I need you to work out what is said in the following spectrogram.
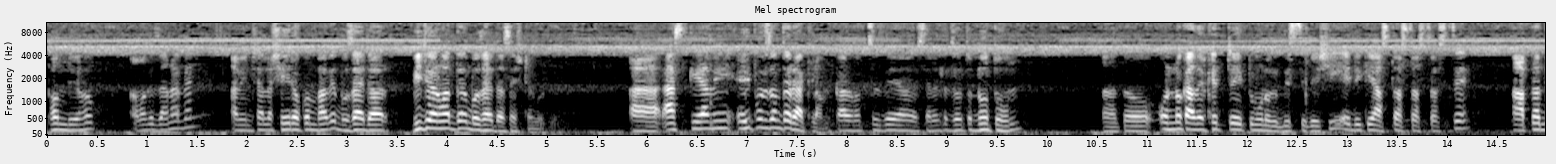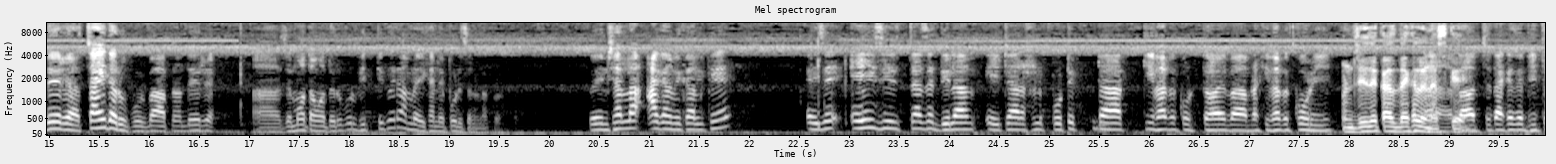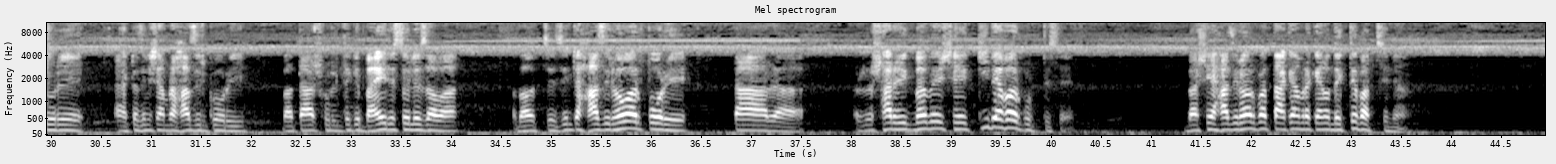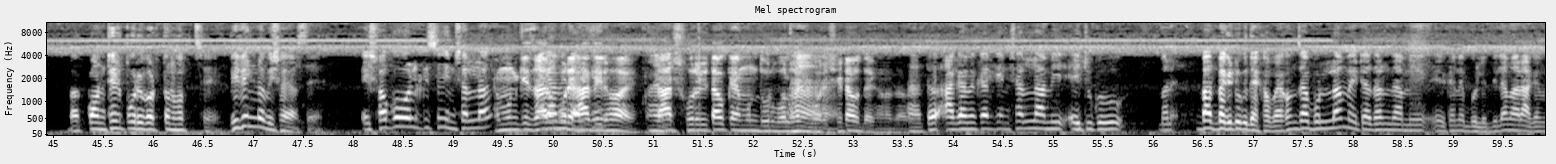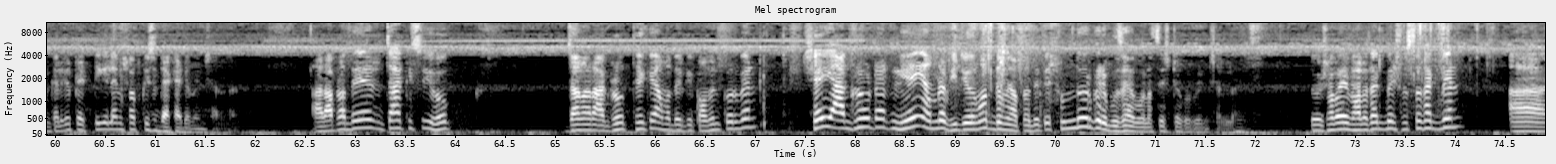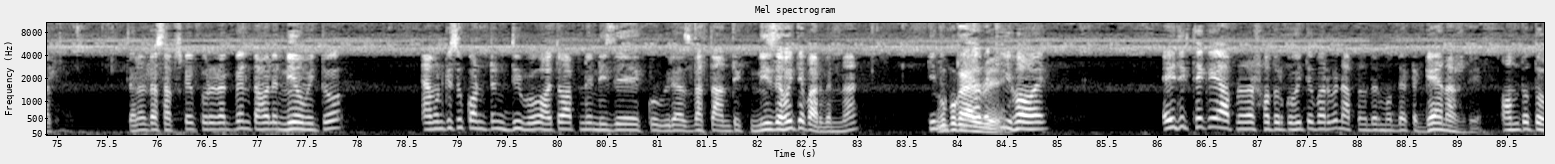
ফোন দিয়ে হোক আমাকে জানাবেন। আমি ইনশাল্লাহ সেই রকম ভাবে বোঝাই দেওয়ার ভিডিওর মাধ্যমে বোঝাই দেওয়ার চেষ্টা করব। আর আজকে আমি এই পর্যন্ত রাখলাম কারণ হচ্ছে যে চ্যানেলটা যেহেতু নতুন তো অন্য কাজের ক্ষেত্রে একটু মনোযোগ দিচ্ছি বেশি। এদিকে আস্তে আস্তে আস্তে আস্তে আপনাদের চাহিদার উপর বা আপনাদের যে মতামতের উপর ভিত্তি করে আমরা এখানে পরিচালনা করব। তো ইনশাল্লাহ আগামীকালকে এই যে এই যেটা যে দিলাম এইটার আসলে প্রোটেক্টটা কীভাবে করতে হয় বা আমরা কীভাবে করি যে যে কাজ দেখালেন হ্যাঁ, আজকে। হচ্ছে তাকে যে ভিতরে একটা জিনিস আমরা হাজির করি বা তার শরীর থেকে বাইরে চলে যাওয়া বা হচ্ছে জিনিসটা হাজির হওয়ার পরে তার শারীরিক ভাবে সে কি ব্যবহার করতেছে? বা সে হাজির হওয়ার পর তাকে আমরা কেন দেখতে পাচ্ছি না? বা কণ্ঠের পরিবর্তন হচ্ছে বিভিন্ন বিষয় আছে। এই সকল কিছু ইনশাল্লাহ এমনকি যার উপরে হাজির হয় হ্যাঁ। তার শরীরটাও কেমন দুর্বল হয়ে হ্যাঁ, পড়ে। সেটাও দেখানো যাবে। হ্যাঁ তো আগামীকালকে ইনশাল্লাহ আমি এইটুকু মানে বাদ বাকিটুকু দেখাবো। এখন যা বললাম এটা ধরেন আমি এখানে বলে দিলাম আর আগামীকালকে প্র্যাকটিক্যালি আমি সবকিছু দেখাই দেবো ইনশাল্লাহ। আর আপনাদের যা কিছুই হোক জানার আগ্রহ থেকে আমাদেরকে কমেন্ট করবেন। সেই আগ্রহটা নিয়েই আমরা ভিডিওর মাধ্যমে আপনাদেরকে সুন্দর করে বোঝায় বলার চেষ্টা করব ইনশাল্লাহ। তো সবাই ভালো থাকবেন সুস্থ থাকবেন আর চ্যানেলটা সাবস্ক্রাইব করে রাখবেন তাহলে নিয়মিত এমন কিছু কন্টেন্ট দিব হয়তো আপনি নিজে কবিরাজ বা তান্ত্রিক নিজে হইতে পারবেন না। কিন্তু। কি হয়? এই দিক থেকে আপনারা সতর্ক হইতে পারবেন আপনাদের মধ্যে একটা জ্ঞান আসবে। অন্তত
